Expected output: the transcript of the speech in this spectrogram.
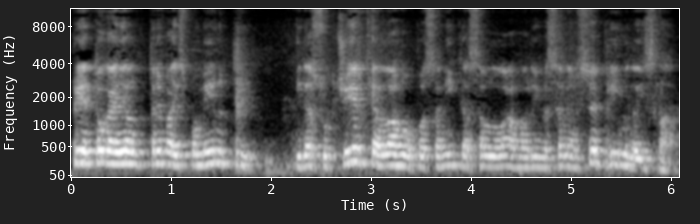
Prije toga jel, treba ispomenuti i da su kćerke Allahov poslanika sallallahu alaihi ve sellem sve primile islam.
